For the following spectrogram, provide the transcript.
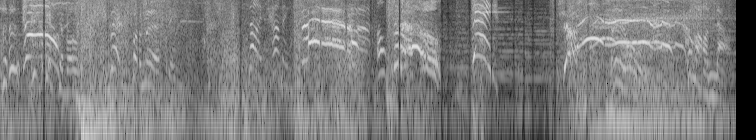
Predictable! Beg for mercy! It coming! Oh, no! Stay! Come on now!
